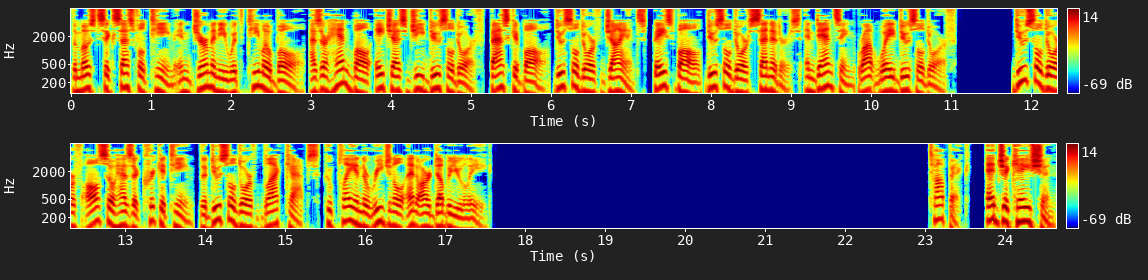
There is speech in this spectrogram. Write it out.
the most successful team in Germany with Timo Boll, as are handball HSG Düsseldorf, basketball Düsseldorf Giants, baseball Düsseldorf Senators and dancing Rot-Weiß Düsseldorf. Düsseldorf also has a cricket team, the Düsseldorf Blackcaps, who play in the regional NRW League. Topic: Education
